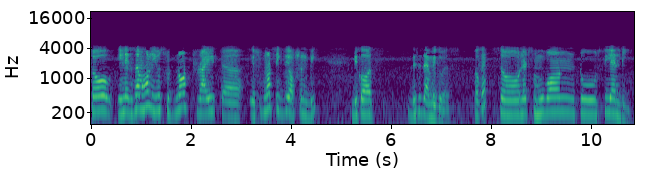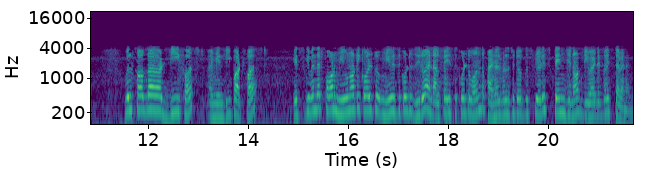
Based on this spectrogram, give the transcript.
So in exam hall you should not write uh, you should not take the option b because this is ambiguous. Okay? So let's move on to c and d. We'll solve the d first i mean d part first. It's given that for mu not equal to mu is equal to 0 and alpha is equal to 1 the final velocity of the sphere is 10 g naught divided by 7m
